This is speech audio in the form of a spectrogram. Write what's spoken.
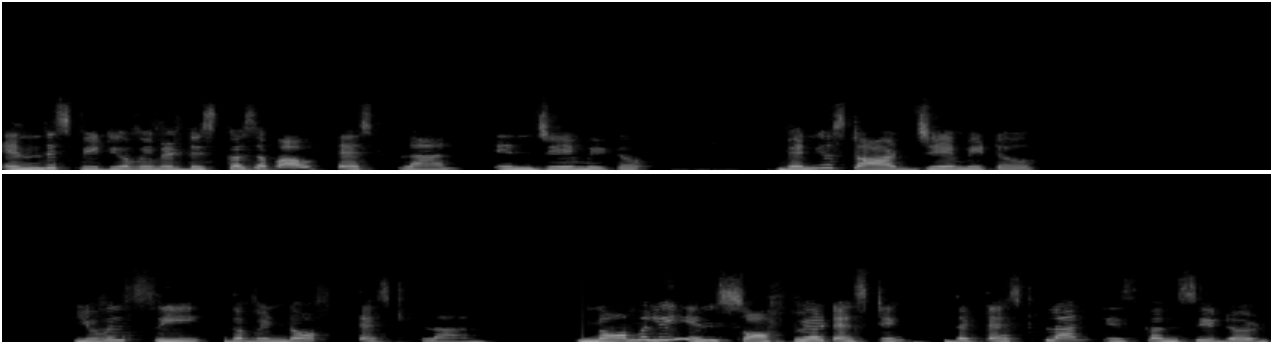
In this video, we will discuss about test plan in JMeter. When you start JMeter, you will see the window of test plan. Normally in software testing, the test plan is considered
